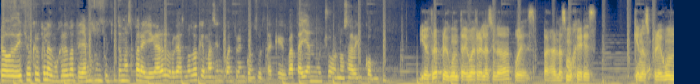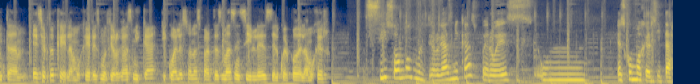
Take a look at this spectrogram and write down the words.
Pero de hecho creo que las mujeres batallamos un poquito más para llegar al orgasmo, es lo que más encuentro en consulta, que batallan mucho o no saben cómo. Y otra pregunta igual relacionada pues para las mujeres que nos pregunta, ¿es cierto que la mujer es multiorgásmica y cuáles son las partes más sensibles del cuerpo de la mujer? Sí somos multiorgásmicas, pero es un es como ejercitar.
